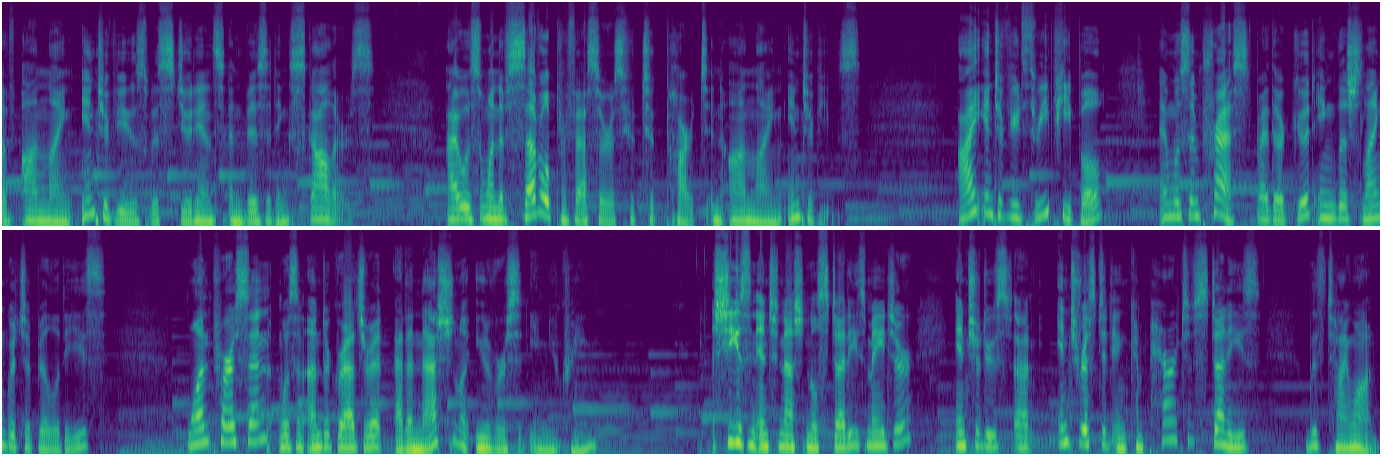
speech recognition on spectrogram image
of online interviews with students and visiting scholars. I was one of several professors who took part in online interviews. I interviewed three people and was impressed by their good English language abilities. One person was an undergraduate at a national university in Ukraine. She is an international studies major, introduced, uh, interested in comparative studies with Taiwan.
